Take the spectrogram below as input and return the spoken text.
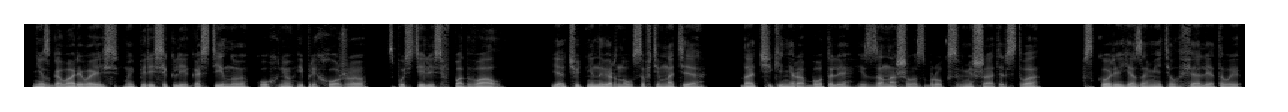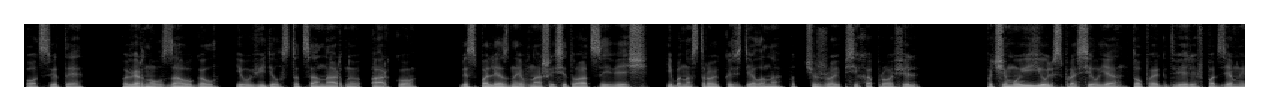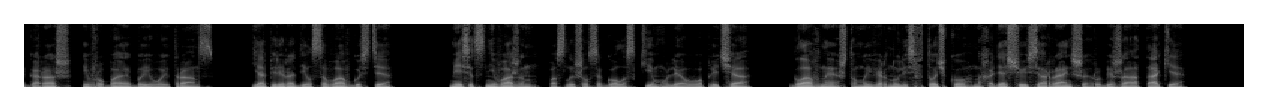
Не сговариваясь, мы пересекли гостиную, кухню и прихожую, спустились в подвал. Я чуть не навернулся в темноте. Датчики не работали из-за нашего с Брукс вмешательства. Вскоре я заметил фиолетовые отсветы, повернул за угол и увидел стационарную арку. Бесполезная в нашей ситуации вещь, ибо настройка сделана под чужой психопрофиль. «Почему июль?» — спросил я, топая к двери в подземный гараж и врубая боевой транс. «Я переродился в августе». «Месяц не важен», — послышался голос Ким у левого плеча. «Главное, что мы вернулись в точку, находящуюся раньше рубежа атаки».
